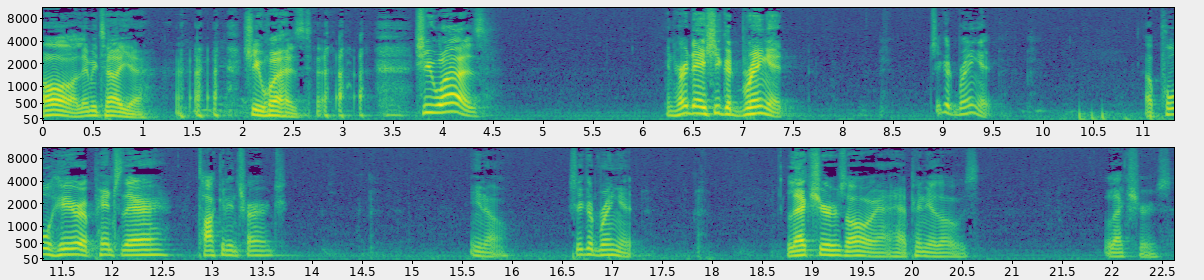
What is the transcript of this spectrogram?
oh, let me tell you, she was, she was. In her day, she could bring it. She could bring it. A pull here, a pinch there talking in church. You know, she could bring it. Lectures, oh, I had plenty of those. Lectures.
